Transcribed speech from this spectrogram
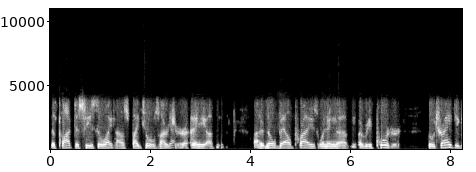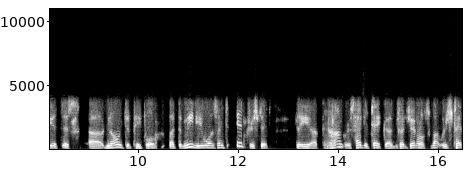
The Plot to Seize the White House by Jules Archer, a, uh, a Nobel Prize winning uh, reporter who tried to get this uh, known to people, but the media wasn't interested the uh, Congress had to take General Smuggler's te-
